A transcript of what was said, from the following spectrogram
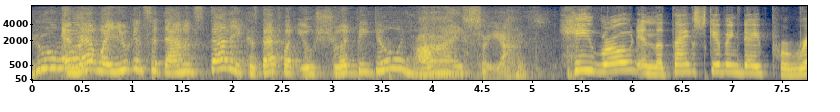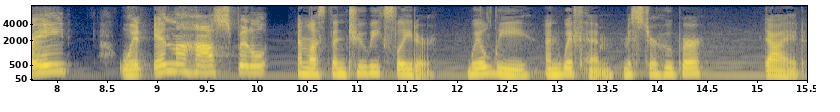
You And that way you can sit down and study, because that's what you should be doing. I see. I see. He rode in the Thanksgiving Day parade, went in the hospital. And less than two weeks later, Will Lee, and with him, Mr. Hooper, died.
